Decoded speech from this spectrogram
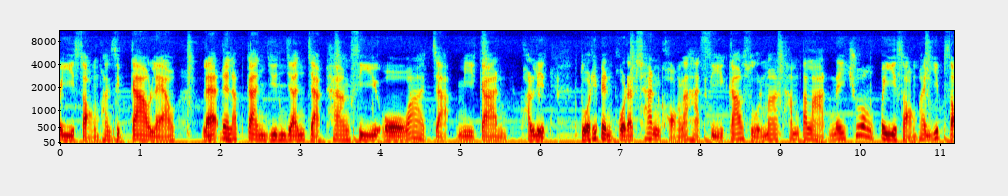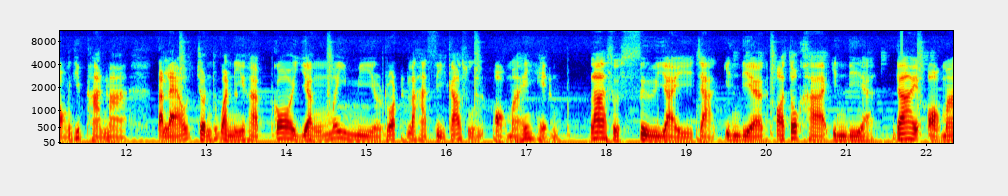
ปี 2019 แล้ว และได้รับการยืนยันจากทาง CEO ว่าจะมีการ ผลิตตัวที่เป็นโปรดักชันของรหัส 490 มาทำตลาดในช่วงปี 2022 ที่ผ่านมา แต่แล้วจนทุกวันนี้ครับ ก็ยังไม่มีรถรหัส 490 ออกมาให้เห็น ล่าสุดสื่อใหญ่จากอินเดีย ออโตคาร์อินเดีย ได้ออกมา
